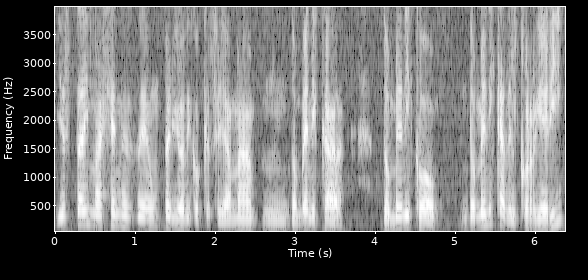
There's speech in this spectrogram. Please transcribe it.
Y esta imagen es de un periódico que se llama mm, Domenica, Domenico, Domenica del Corrieri,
